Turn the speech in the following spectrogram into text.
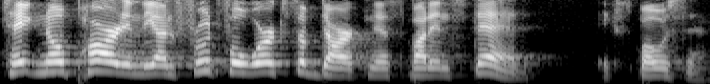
Take no part in the unfruitful works of darkness, but instead expose them.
